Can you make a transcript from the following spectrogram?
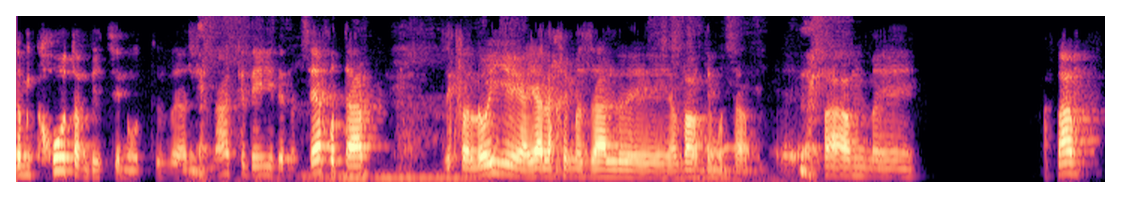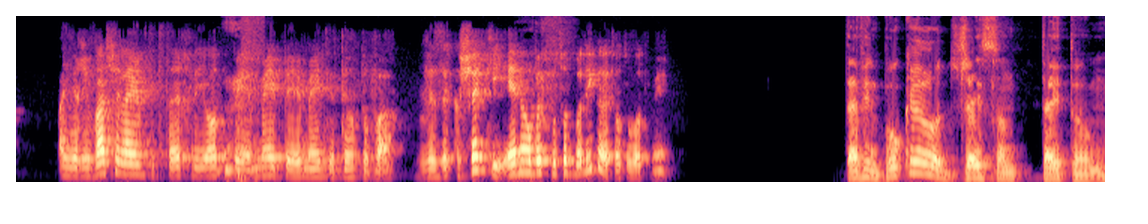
גם ייקחו אותם ברצינות, והשנה כדי לנצח אותם, זה כבר לא יהיה, היה לכם מזל, עברתם אותם. הפעם הפעם היריבה שלהם תצטרך להיות באמת באמת יותר טובה, וזה קשה כי אין הרבה קבוצות בליגה יותר טובות מהם. דווין בוקר או ג'ייסון טייטום?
